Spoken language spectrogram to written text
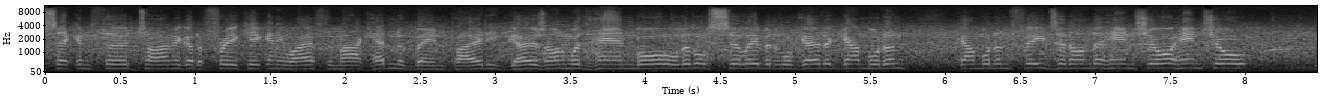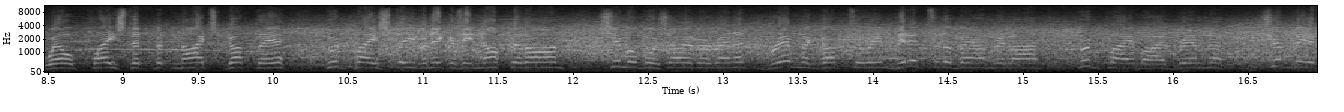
Second, third time he got a free kick anyway. If the mark hadn't have been paid, he goes on with handball. A little silly, but it'll go to Gumbleton. Gumbleton feeds it on to Henshaw. Henshaw well placed it, but Knights got there. Good play, Stephen Icke, he knocked it on. Schimmelbusch overran it. Bremner got to him, hit it to the boundary line. Good play by Bremner. Should be a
